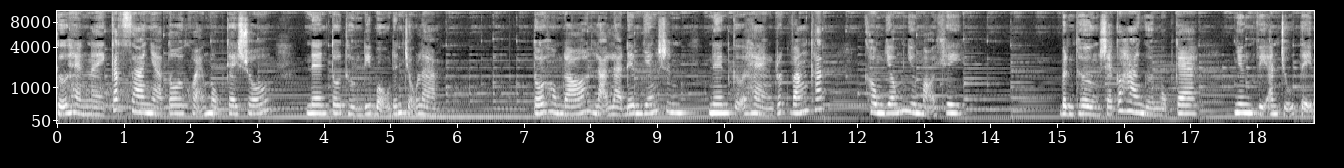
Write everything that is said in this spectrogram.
Cửa hàng này cách xa nhà tôi khoảng một cây số, nên tôi thường đi bộ đến chỗ làm. Tối hôm đó lại là đêm Giáng sinh, nên cửa hàng rất vắng khách, không giống như mọi khi. Bình thường sẽ có hai người một ca, nhưng vì anh chủ tiệm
